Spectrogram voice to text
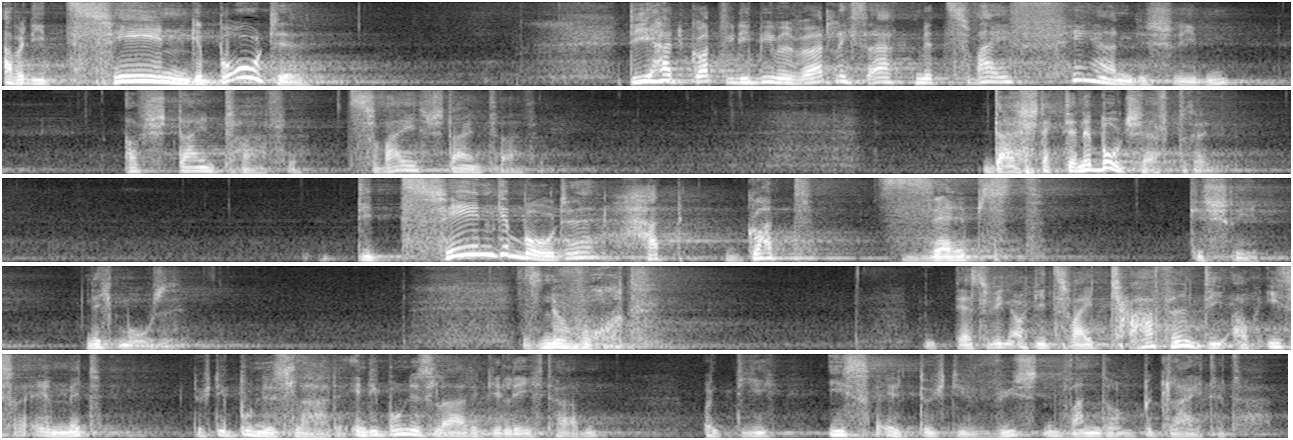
Aber die zehn Gebote, die hat Gott, wie die Bibel wörtlich sagt, mit zwei Fingern geschrieben auf Steintafel. Zwei Steintafeln. Da steckt eine Botschaft drin. Die zehn Gebote hat Gott selbst geschrieben, nicht Mose. Das ist eine Wucht. Und deswegen auch die zwei Tafeln, die auch Israel mit durch die Bundeslade, in die Bundeslade gelegt haben und die Israel durch die Wüstenwanderung begleitet haben.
